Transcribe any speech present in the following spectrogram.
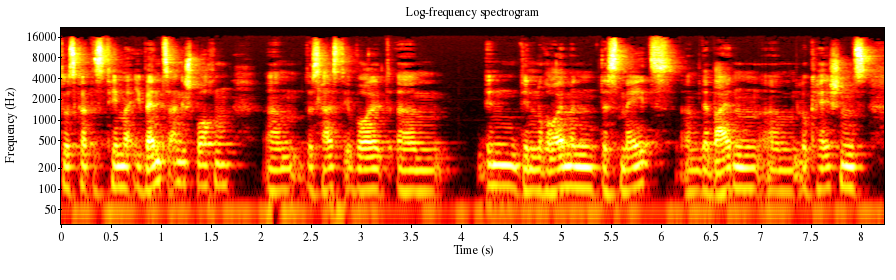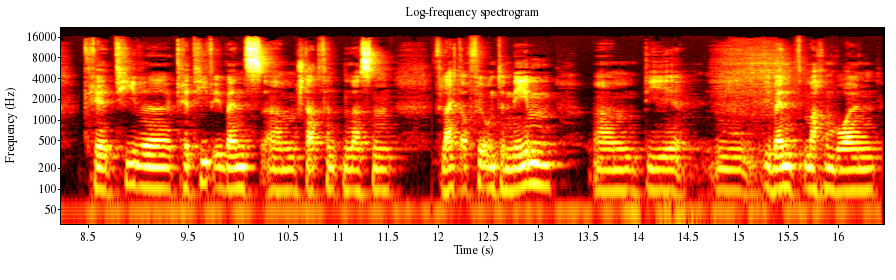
du hast gerade das Thema Events angesprochen. Ähm, das heißt, ihr wollt ähm, in den Räumen des Mates, ähm, der beiden ähm, Locations, kreative, Kreativ-Events ähm, stattfinden lassen. Vielleicht auch für Unternehmen, ähm, die ein Event machen wollen,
